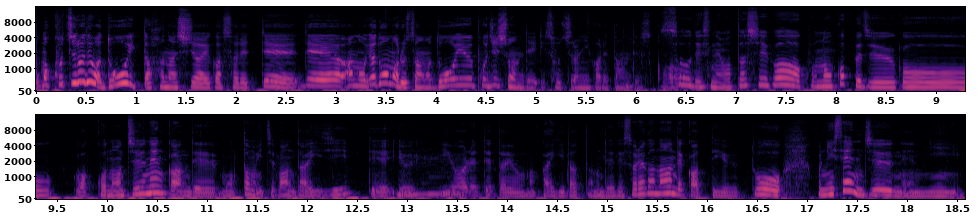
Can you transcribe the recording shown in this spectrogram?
ーまあ、こちらではどういった話し合いがされてであの宿丸さんはどういうポジションでそちらに行かれたんですか？そうですね。私はこの COP15 はこの10年間で最も一番大事って言われてたような会議だったのででそれが何でかっていうと2010年に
